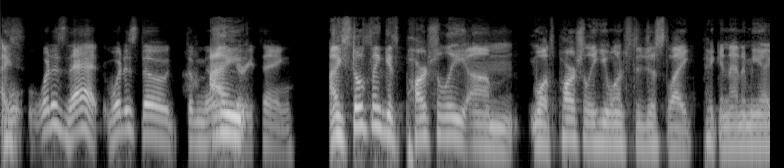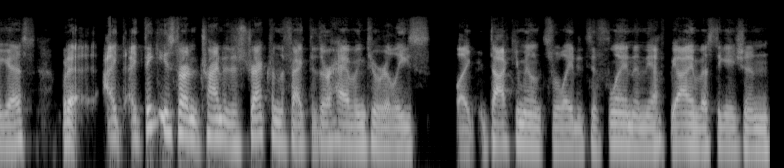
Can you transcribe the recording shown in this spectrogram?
I, what is that? What is the the military thing? I still think it's partially um well it's partially he wants to just like pick an enemy I guess but I I think he's starting trying to distract from the fact that they're having to release like documents related to Flynn and the FBI investigation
